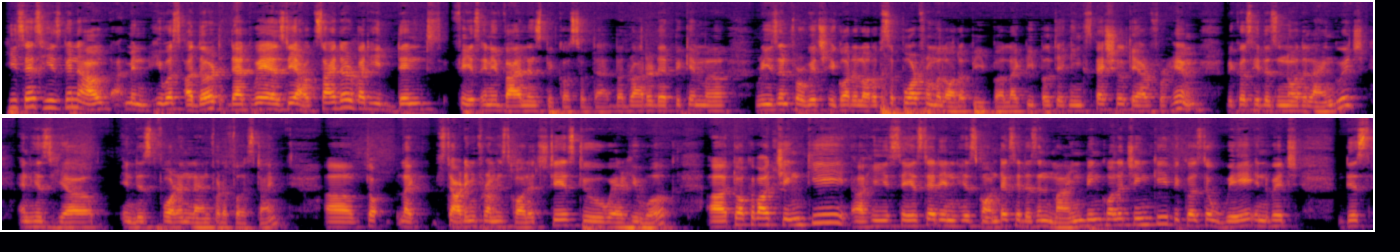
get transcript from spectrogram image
he says he's been out i mean he was othered that way as the outsider but he didn't face any violence because of that. But rather that became a reason for which he got a lot of support from a lot of people like people taking special care for him because he doesn't know the language and he's here in this foreign land for the first time. Uh, like starting from his college days to where he work. Uh, talk about chinky. Uh, he says that in his context he doesn't mind being called a chinky because the way in which this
